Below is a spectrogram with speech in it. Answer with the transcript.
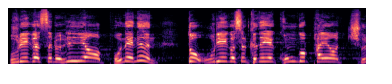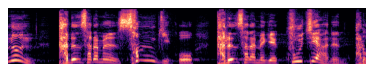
우리의 것을 흘려 보내는 또 우리의 것을 그들에게 공급하여 주는 다른 사람을 섬기고 다른 사람에게 구제하는 바로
